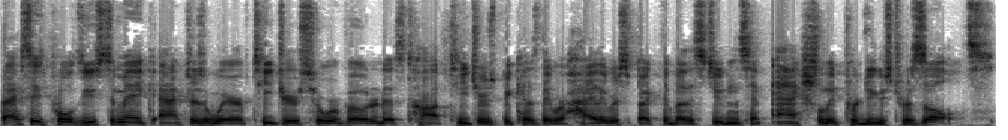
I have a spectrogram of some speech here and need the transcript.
backstage polls used to make actors aware of teachers who were voted as top teachers because they were highly respected by the students and actually produced results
